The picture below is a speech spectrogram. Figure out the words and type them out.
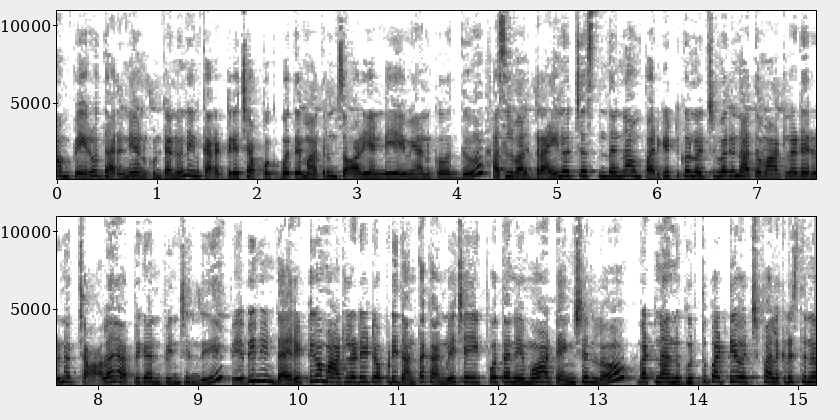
ఆమె పేరు ధరణి అనుకుంటాను. నేను కరెక్ట్గా చెప్పకపోతే మాత్రం సారీ అండి ఏమీ అనుకోవద్దు. అసలు వాళ్ళ ట్రైన్ వచ్చేస్తుందన్న ఆమె పరిగెట్టుకుని వచ్చి మరి నాతో మాట్లాడారు. నాకు చాలా హ్యాపీగా అనిపించింది. మేబీ నేను డైరెక్ట్గా మాట్లాడేటప్పుడు ఇదంతా కన్వే చేయకపోతానేమో ఆ టెన్షన్లో. బట్ నన్ను గుర్తుపట్టి వచ్చి పలకరిస్తున్న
